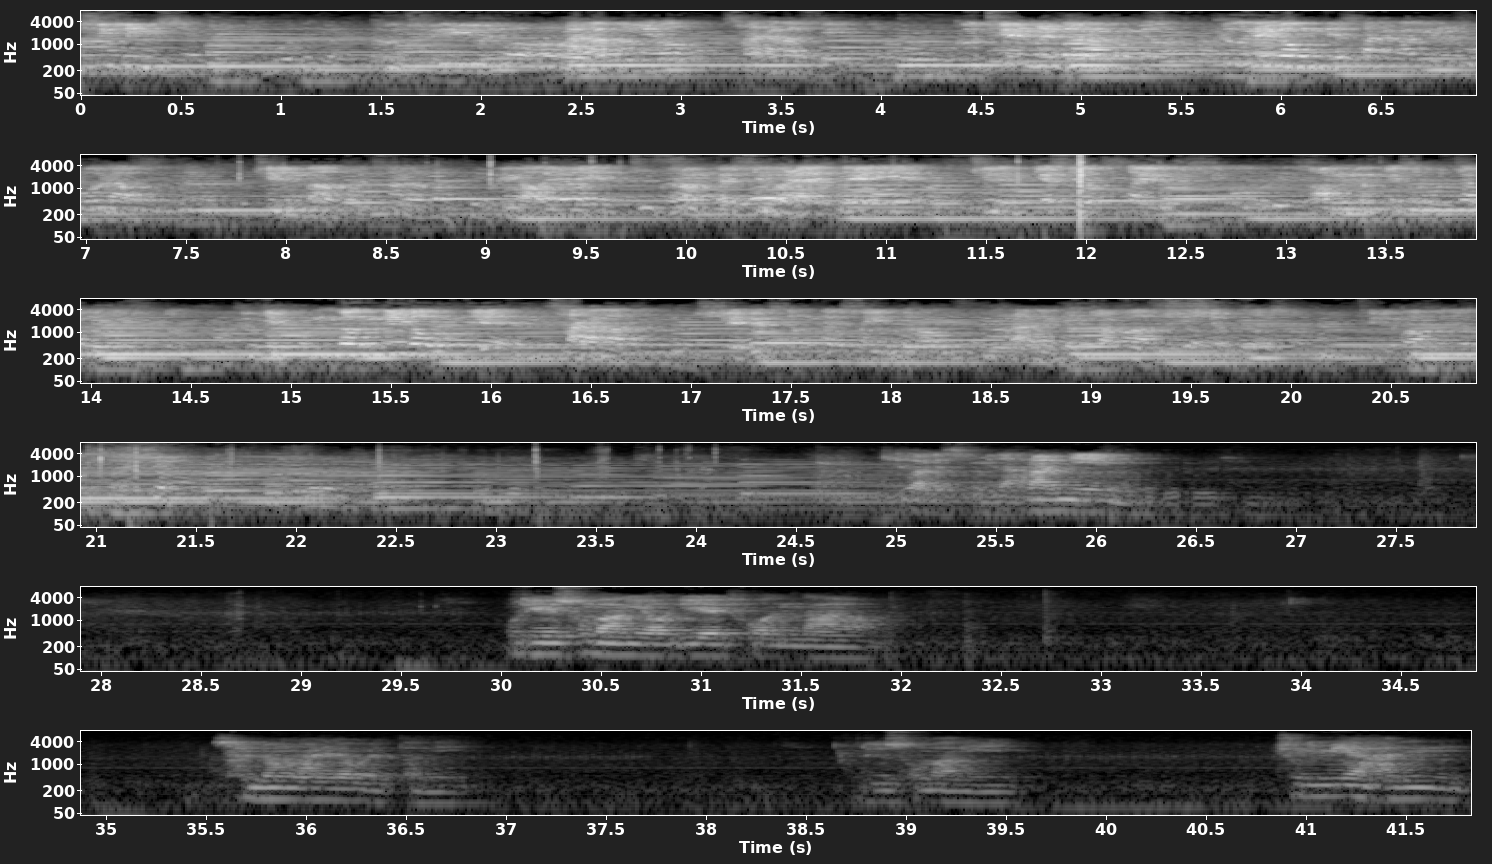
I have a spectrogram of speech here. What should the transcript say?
주님이 시작한 그 모든 걸, 그 주님을 바라보며 살아갈 수 있도록, 그 주님을 바라보며 그 은혜 가운데 살아가기를 원하옵니다. 주님 아버지처럼 우리가 어제 그런 결심을 할 때에 주님께서 역사해 주시고 성령께서 붙잡아 주시고 그 기쁨과 은혜 가운데 살아가는 주의 백성 될 수 있도록 하나님 붙잡아 주시옵소서. 주님 아버지 역사해 주시옵소서. 우리의 소망이 어디에 두었나 설명을 하려고 했더니 우리 소망이 주님이 아닌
